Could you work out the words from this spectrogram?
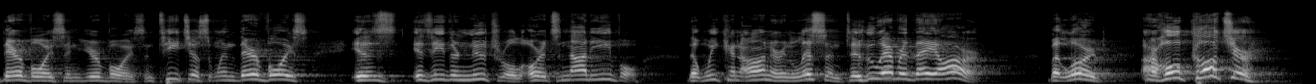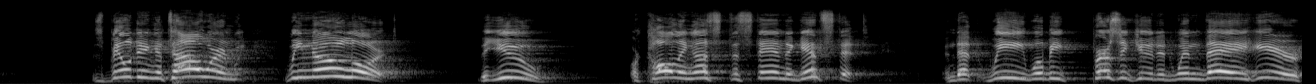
their voice and your voice. And teach us when their voice is, is either neutral or it's not evil, that we can honor and listen to whoever they are. But Lord, our whole culture is building a tower, and we know, Lord, that you are calling us to stand against it, and that we will be persecuted when they hear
